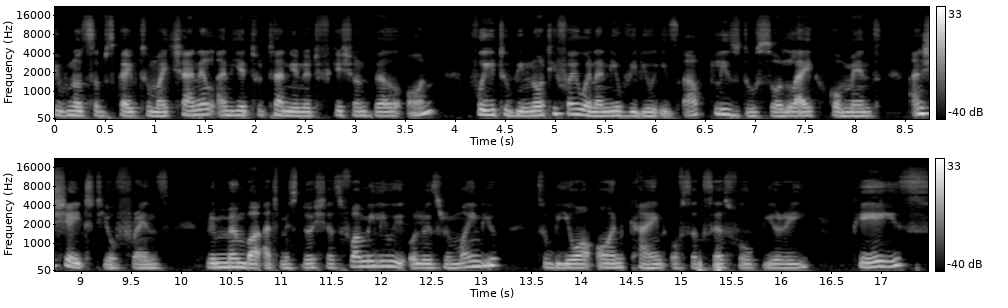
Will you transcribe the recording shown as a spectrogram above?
If you've not subscribed to my channel and yet to turn your notification bell on for you to be notified when a new video is up please do so. Like comment and share it to your friends. Remember at miss dosha's family we always remind you to be your own kind of successful beauty. Peace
